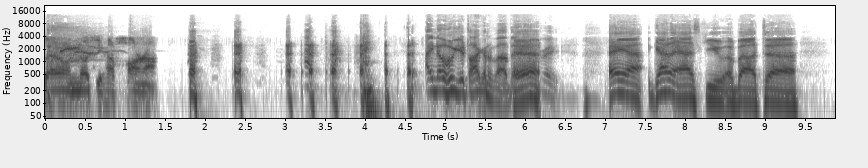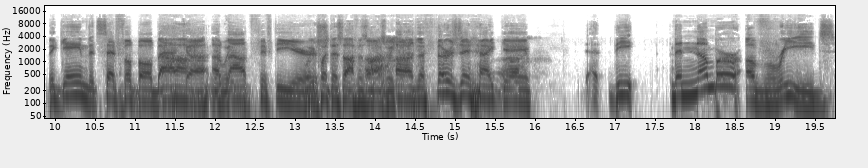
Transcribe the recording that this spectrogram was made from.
so everyone knows you have horn on. I know who you're talking about. That's Yeah. great. Hey, uh, got to ask you about uh, the game that set football back Oh, uh, yeah, we- about fifty years. We put this off as long as we uh, can. the Thursday night game. Uh, The the number of reads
